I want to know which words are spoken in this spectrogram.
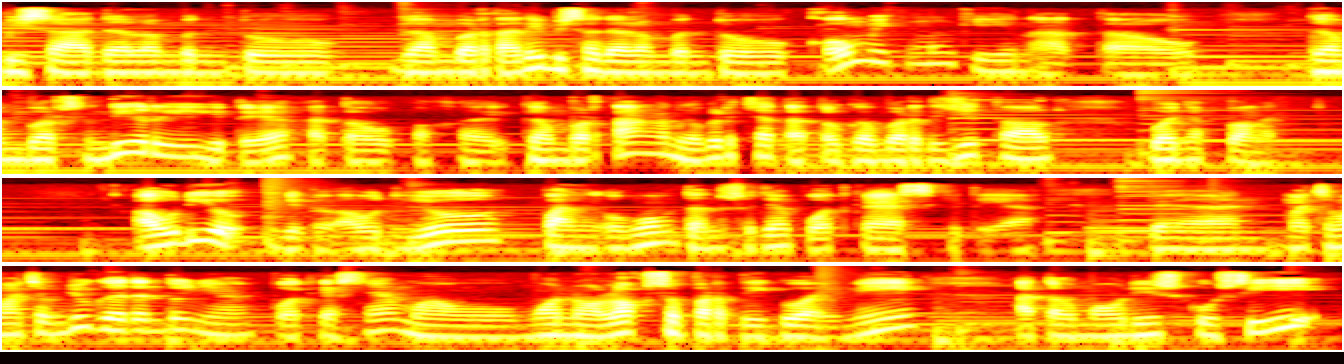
Bisa dalam bentuk gambar tadi, bisa dalam bentuk komik mungkin, atau gambar sendiri gitu ya, atau pakai gambar tangan, gambar cat, atau gambar digital, banyak banget. Audio gitu audio paling umum tentu saja podcast gitu ya. Dan macam-macam juga tentunya podcastnya mau monolog seperti gua ini atau mau diskusi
